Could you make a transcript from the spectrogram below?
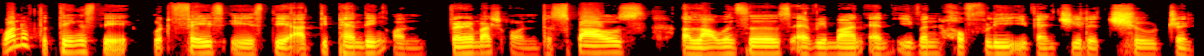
one of the things they would face is they are depending on very much on the spouse allowances every month and even hopefully eventually the children.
